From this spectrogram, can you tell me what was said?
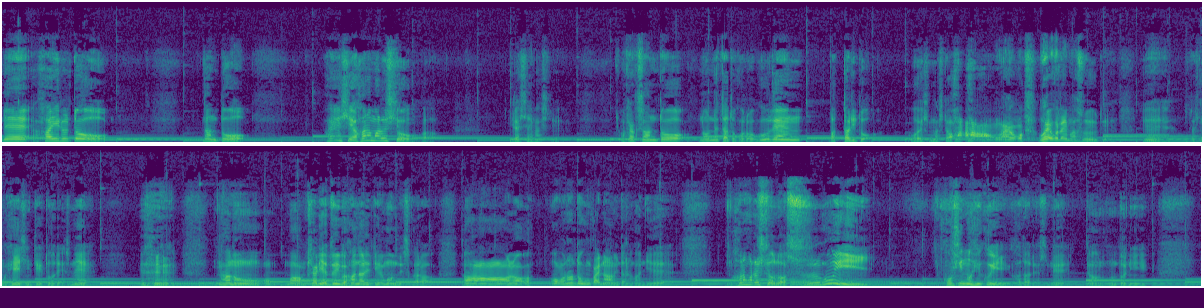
で、入ると、なんと、林家花丸師匠がいらっしゃいまして、お客さんと飲んでたところ、偶然ばったりとお会いしまして、ああ、おはようおはようございますって、えー、私も平身低頭ですね。あのまあ、キャリアずいぶん離れているもんですから、ああ、あなんと今回な、みたいな感じで、花丸師匠とはすごい更新の低い方ですね、あの本当に。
